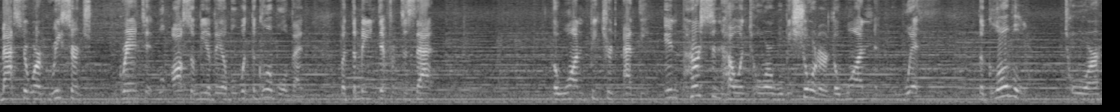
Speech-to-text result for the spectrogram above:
Masterwork Research Granted will also be available with the global event. But the main difference is that the one featured at the in-person Hoenn tour will be shorter. The one with the global tour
